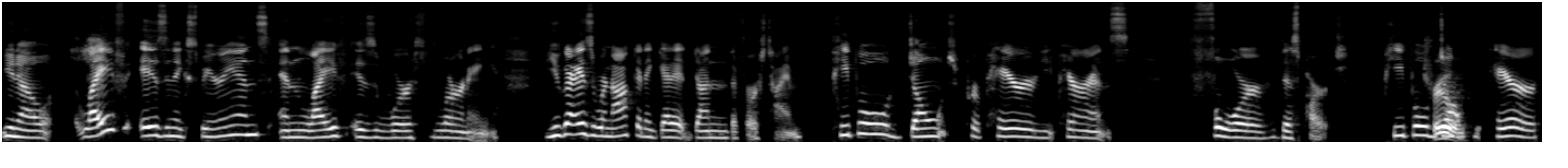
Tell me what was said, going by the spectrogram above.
you know life is an experience and life is worth learning you guys were not going to get it done the first time. People don't prepare parents for this part. People don't True. prepare.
